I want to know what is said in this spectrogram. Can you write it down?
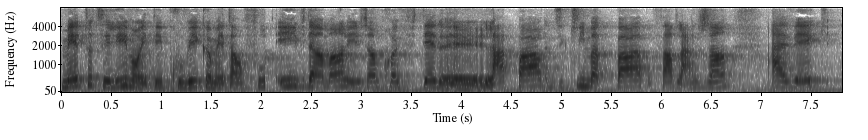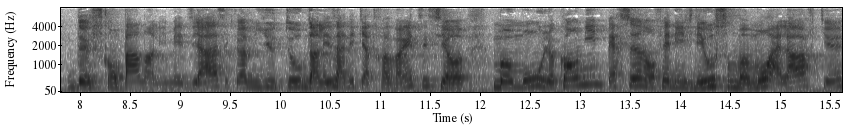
mais tous ces livres ont été prouvés comme étant faux. Et évidemment, les gens profitaient de la peur, du climat de peur pour faire de l'argent avec de ce qu'on parle dans les médias. C'est comme YouTube dans les années 80. Tu sais, y a Momo, là, combien de personnes ont fait des vidéos sur Momo alors qu'il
